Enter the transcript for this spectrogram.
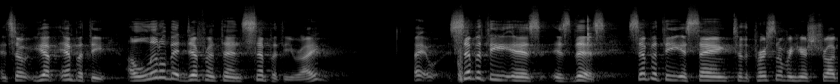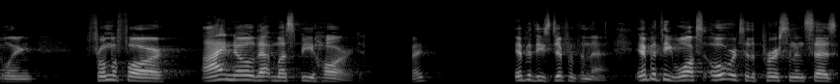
And so you have empathy, a little bit different than sympathy, right? right? Sympathy is, is this sympathy is saying to the person over here struggling from afar, I know that must be hard, right? Empathy is different than that. Empathy walks over to the person and says,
